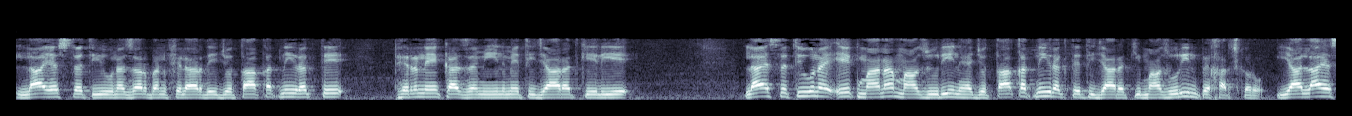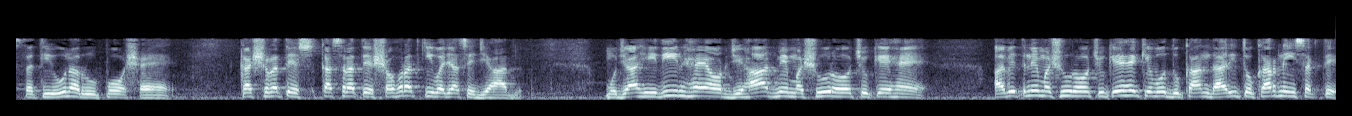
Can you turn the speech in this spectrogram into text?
لا یستیو نظر بن فلار دی جو طاقت نہیں رکھتے، پھرنے کا زمین میں تجارت کے لیے۔ لا یستیون ایک معنی معذورین ہے، جو طاقت نہیں رکھتے، تجارت کی معذورین پہ خرچ کرو۔ یا لا یستیون روپوش ہے۔ کثرت کثرت، شہرت کی وجہ سے جہاد۔ مجاہدین ہے اور جہاد میں مشہور ہو چکے ہیں۔ اب اتنے مشہور ہو چکے ہیں کہ وہ دکانداری تو کر نہیں سکتے۔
